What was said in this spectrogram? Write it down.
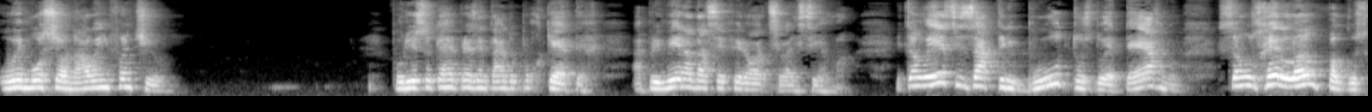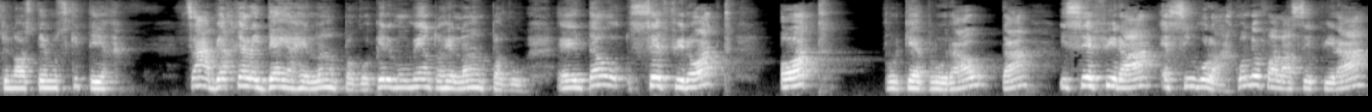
o emocional é infantil. Por isso que é representado por Keter, a primeira das Sefirotes lá em cima. Então, esses atributos do Eterno são os relâmpagos que nós temos que ter. Sabe, aquela ideia relâmpago, aquele momento relâmpago. É, então, Sefirot, Ot, porque é plural, tá? E Sefirá é singular. Quando eu falar Sefirá,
